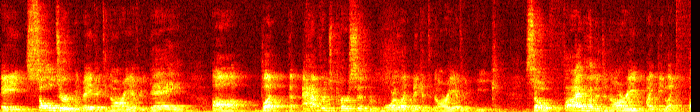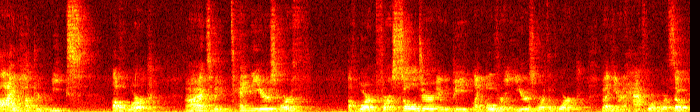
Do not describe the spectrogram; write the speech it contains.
A soldier would make a denarii every day, uh, but the average person would more like make a denarii every week. So 500 denarii might be like 500 weeks of work. All right, so maybe 10 years worth of work for a soldier. It would be like over a year's worth of work about a year and a half worth. So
